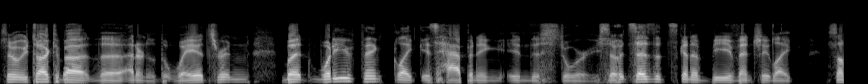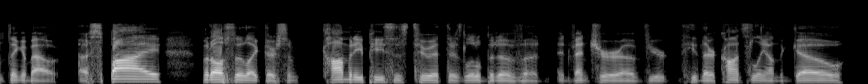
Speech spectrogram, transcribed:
So we talked about the I don't know the way it's written, but what do you think like is happening in this story? So it says it's gonna be eventually like something about a spy, but also like there's some comedy pieces to it. There's a little bit of an adventure of your they're constantly on the go.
